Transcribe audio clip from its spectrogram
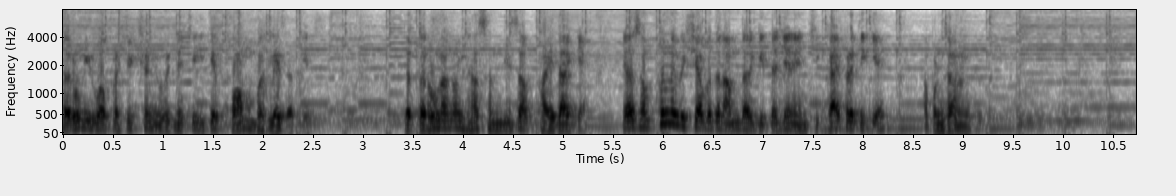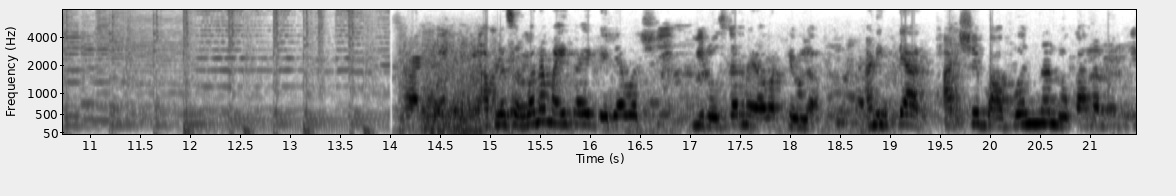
तरुण युवा प्रशिक्षण योजनेचे इथे फॉर्म भरले जाते. तर तरुणांनो ह्या संधीचा फायदा घ्या. या संपूर्ण विषयाबद्दल आमदार गीता जैन यांची काय प्रतिक्रिया आपण जाणून घेऊ. आपल्या सर्वांना माहीत आहे गेल्या वर्षी मी रोजगार मेळावा ठेवला आणि त्यात आठशे बावन्न लोकांना नोंदणी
